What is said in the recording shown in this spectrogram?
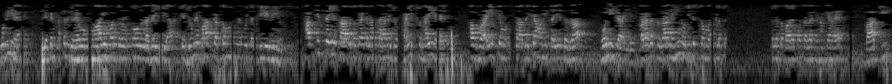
وہ بھی ہے لیکن اصل جو ہے وہ کہ جو میں بات کرتا ہوں اس میں کوئی تبدیلی نہیں ہوتی۔ اب اس سے یہ ثابت ہوتا ہے کہ اللہ تعالیٰ نے جو وعید سنائی ہے، اب وعید کے مطابق کیا ہونی چاہیے؟ سزا ہونی چاہیے۔ اور اگر سزا نہیں ہوگی تو اس کا مطلب اللہ تبارک و تعالیٰ کے یہاں کیا ہے؟ بات کی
